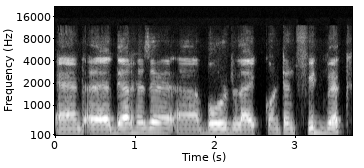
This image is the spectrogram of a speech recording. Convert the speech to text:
and uh, there has a uh, board like content feedback.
